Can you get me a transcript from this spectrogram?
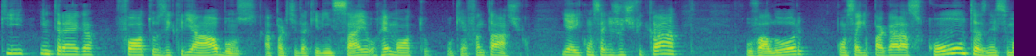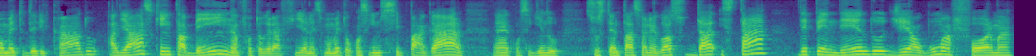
que entrega fotos e cria álbuns a partir daquele ensaio remoto, o que é fantástico. E aí consegue justificar o valor, consegue pagar as contas nesse momento delicado. Aliás, quem está bem na fotografia nesse momento, ou conseguindo se pagar, né, conseguindo sustentar seu negócio, dá, está dependendo de alguma forma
